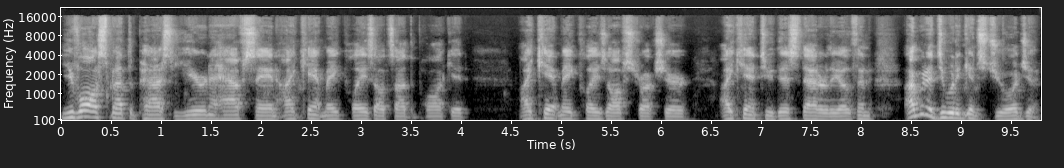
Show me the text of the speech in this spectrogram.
you've all spent the past year and a half saying I can't make plays outside the pocket, I can't make plays off structure, I can't do this, that, or the other thing. I'm going to do it against Georgia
